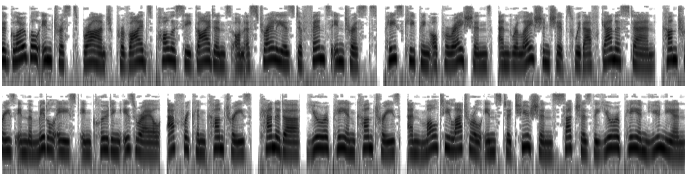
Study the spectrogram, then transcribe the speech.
the Global Interests Branch provides policy guidance on Australia's defence interests, peacekeeping operations, and relationships with Afghanistan, countries in the Middle East including Israel, African countries, Canada, European countries, and multilateral institutions such as the European Union,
